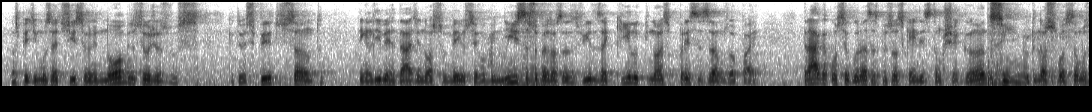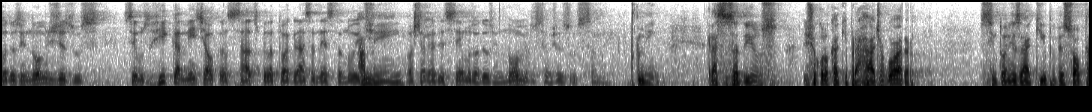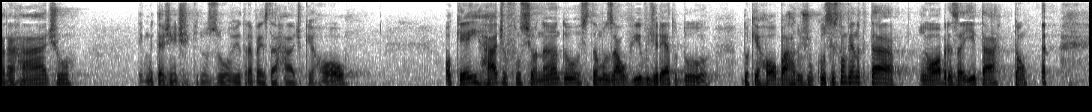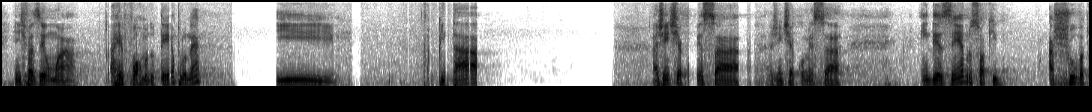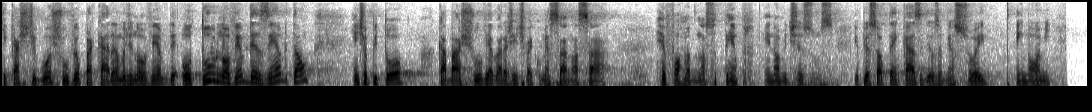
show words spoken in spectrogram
Nós pedimos a Ti, Senhor, em nome do Senhor Jesus, que o Teu Espírito Santo tenha liberdade em nosso meio, Senhor. Ministra sobre as nossas vidas aquilo que nós precisamos, ó Pai Traga com segurança as pessoas que ainda estão chegando. Sim, e que nós possamos, ó Deus, em nome de Jesus, sermos ricamente alcançados pela tua graça nesta noite. Amém. Nós te agradecemos, ó Deus, em nome do Senhor Jesus. Amém. Amém. Graças a Deus. Deixa eu colocar aqui para a rádio agora. Sintonizar aqui para o pessoal que está na rádio. Tem muita gente que nos ouve através da rádio Querol. Ok, rádio funcionando. Estamos ao vivo, direto do do que Hall Barra do Jucu. Vocês estão vendo que está em obras aí, tá? Então, a gente fazer uma a reforma do templo, né? E pintar. A gente ia começar, a gente ia começar em dezembro, só que a chuva que castigou, choveu para caramba de novembro, de, outubro, novembro, dezembro, então a gente optou acabar a chuva e agora a gente vai começar a nossa reforma do nosso templo, em nome de Jesus. E o pessoal que está em casa, Deus abençoe, em nome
